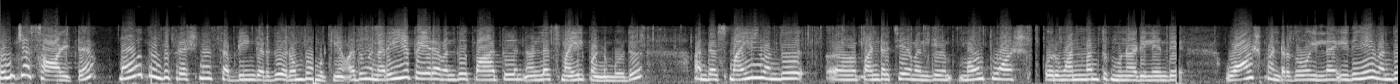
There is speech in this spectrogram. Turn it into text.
கொஞ்சம் சால்ட் மவுத் வந்து ஃப்ரெஷ்னஸ் அப்படிங்கிறது ரொம்ப முக்கியம். அதுவும் நிறைய பேரை வந்து பார்த்து நல்லா ஸ்மைல் பண்ணும்போது அந்த ஸ்மைல் வந்து பண்ணுறச்சே பண்றச்சே வந்து மவுத் வாஷ் ஒரு ஒன் மந்த்துக்கு முன்னாடிலேருந்து வாஷ் பண்றதோ இல்ல இதையே வந்து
